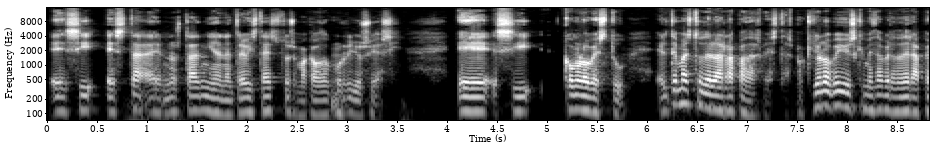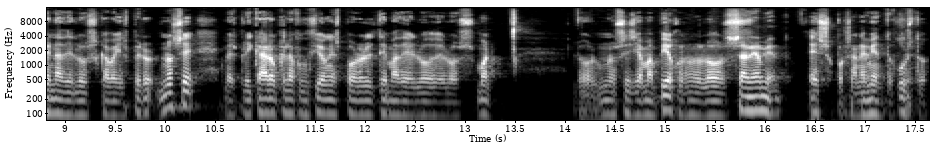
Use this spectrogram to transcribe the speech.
eh, si está, eh, no está ni en la entrevista esto, se me acaba de ocurrir, yo soy así. Eh, si, ¿Cómo lo ves tú? El tema esto de las rapadas bestas, porque yo lo veo y es que me da verdadera pena de los caballos, pero no sé, me explicaron que la función es por el tema de lo de los, bueno, lo- no sé si llaman piojos, ¿no? los... Saneamiento. Eso, por saneamiento, justo.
